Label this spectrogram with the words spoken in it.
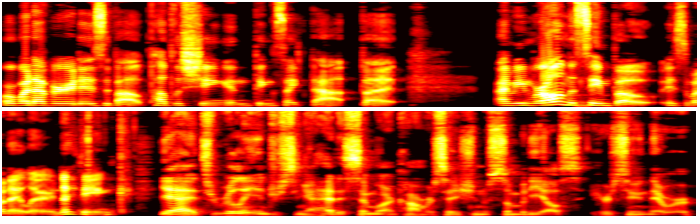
or whatever it is about publishing and things like that. But I mean, we're all in the same boat, is what I learned, I think. Yeah, it's really interesting. I had a similar conversation with somebody else here soon. They were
